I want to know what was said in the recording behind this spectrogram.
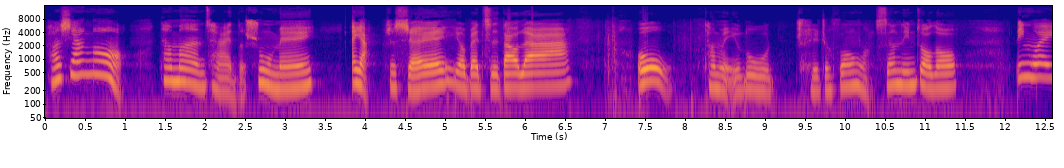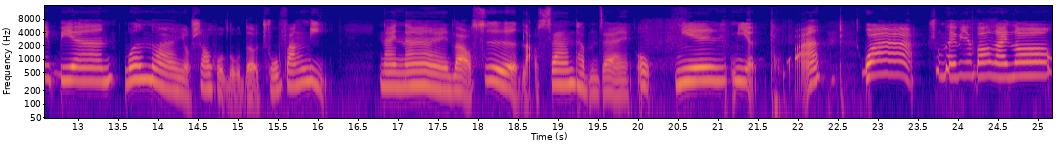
好香哦！它们采的树莓。哎呀，是谁又被刺到啦？哦，他们一路吹着风往森林走喽。另外一边，温暖有烧火炉的厨房里，奶奶、老四、老三他们在哦捏面团。哇，树莓面包来喽！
